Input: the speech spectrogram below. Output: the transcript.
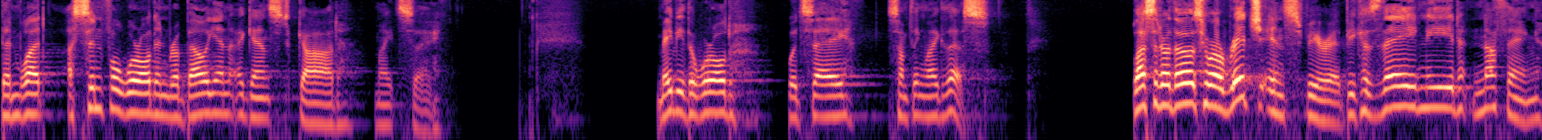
than what a sinful world in rebellion against God might say. Maybe the world would say something like this Blessed are those who are rich in spirit, because they need nothing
